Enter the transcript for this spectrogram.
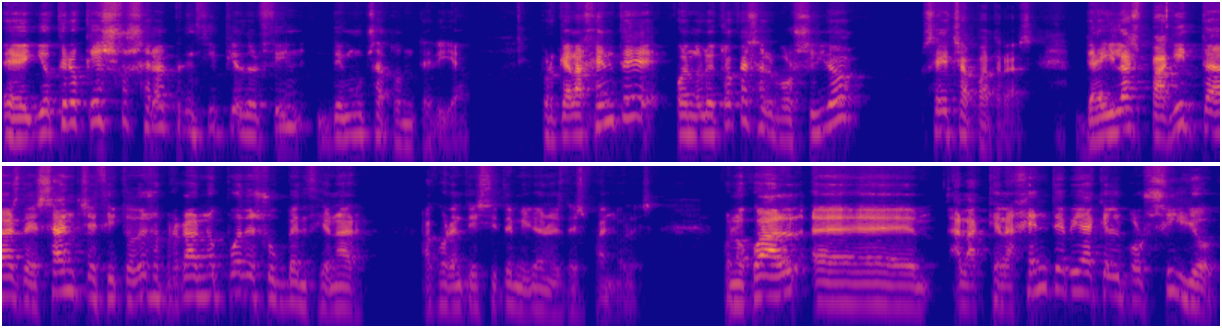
eh, yo creo que eso será el principio del fin de mucha tontería, porque a la gente cuando le tocas el bolsillo se echa para atrás. De ahí las paguitas de Sánchez y todo eso, pero claro, no puede subvencionar a 47 millones de españoles. Con lo cual, eh, a la que la gente vea que el bolsillo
